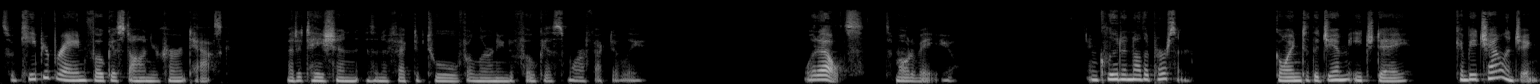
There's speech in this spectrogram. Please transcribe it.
So keep your brain focused on your current task. Meditation is an effective tool for learning to focus more effectively. What else to motivate you? Include another person. Going to the gym each day can be challenging,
